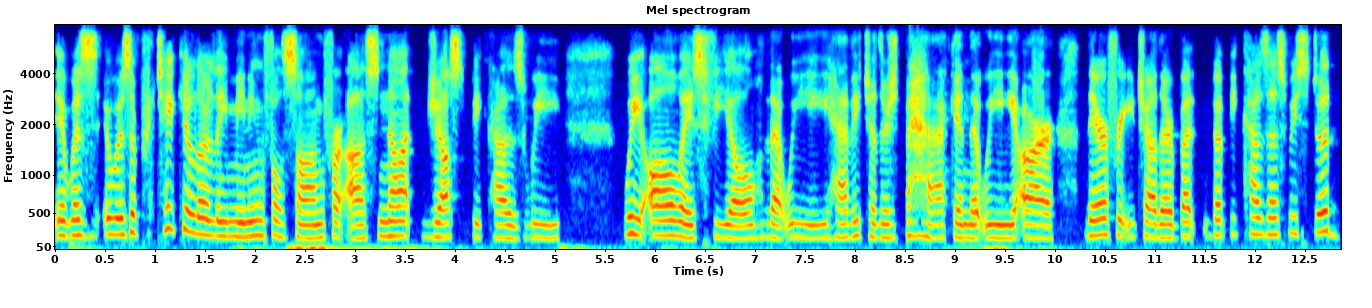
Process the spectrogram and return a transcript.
it was it was a particularly meaningful song for us, not just because we we always feel that we have each other's back and that we are there for each other. But but because as we stood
